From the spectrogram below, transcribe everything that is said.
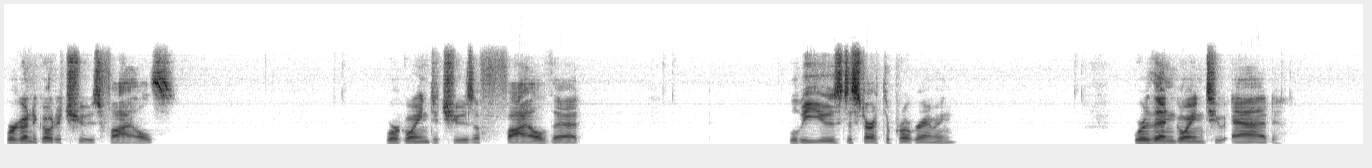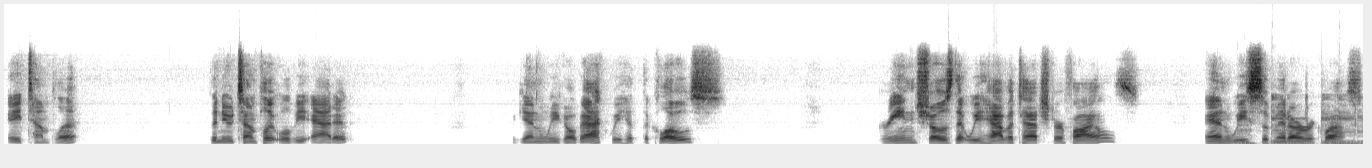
We're going to go to choose files. We're going to choose a file that will be used to start the programming. We're then going to add a template. The new template will be added. Again, we go back, we hit the close. Green shows that we have attached our files, and we submit our request.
